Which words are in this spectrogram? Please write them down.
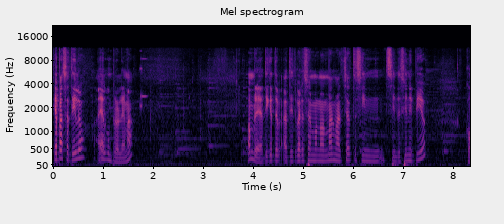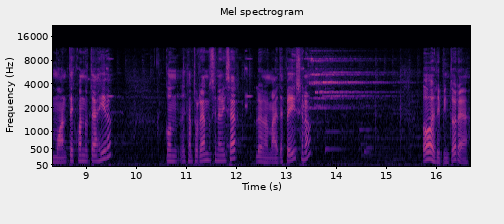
¿Qué pasa, Tilo? ¿Hay algún problema? Hombre, ¿a ti, te, ¿a ti te parece normal marcharte sin, sin decir ni pío? como antes cuando te has ido, con, canturreando sin avisar, lo normal es despedirse, ¿no? Oh, es la pintora.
